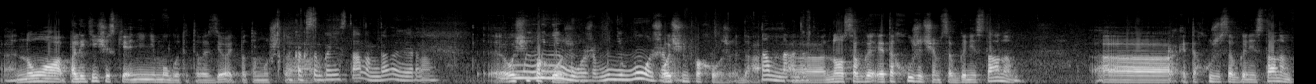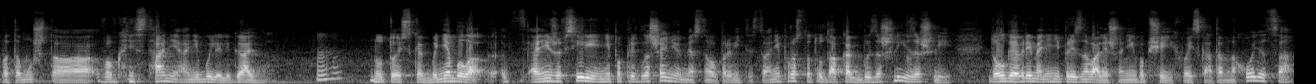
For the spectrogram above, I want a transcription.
э, но политически они не могут этого сделать, потому что... А как с Афганистаном, да, наверное? Э, очень мы, похоже. Мы не можем, мы не можем. Очень похоже, да. Нам надо. Но с Афга... это хуже, чем с Афганистаном. Это хуже с Афганистаном, потому что в Афганистане они были легально. Угу. Ну, то есть, как бы не было, они же в Сирии не по приглашению местного правительства, они просто туда как бы зашли и зашли. Долгое время они не признавали, что они вообще, их войска там находятся,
